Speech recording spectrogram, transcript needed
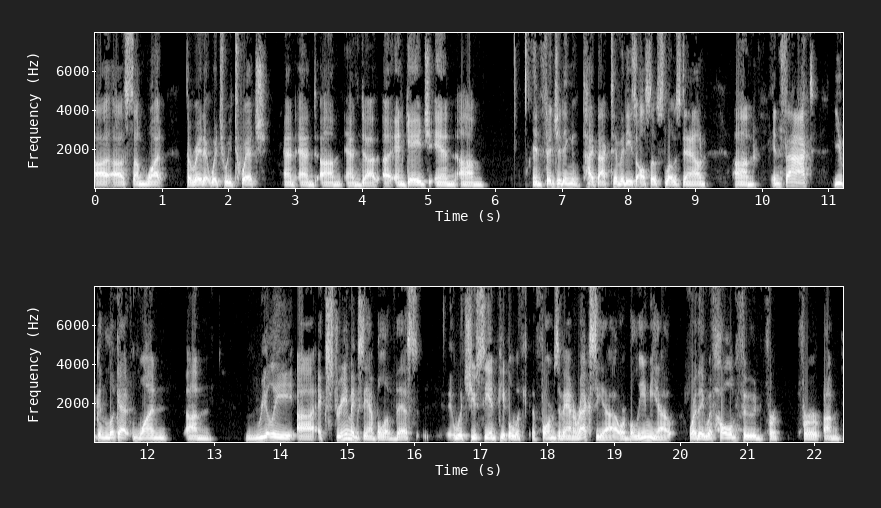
uh, uh, somewhat, the rate at which we twitch and and um, and uh, uh, engage in um, in fidgeting type activities also slows down. Um, in fact, you can look at one um, really uh, extreme example of this, which you see in people with forms of anorexia or bulimia, where they withhold food for for um,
